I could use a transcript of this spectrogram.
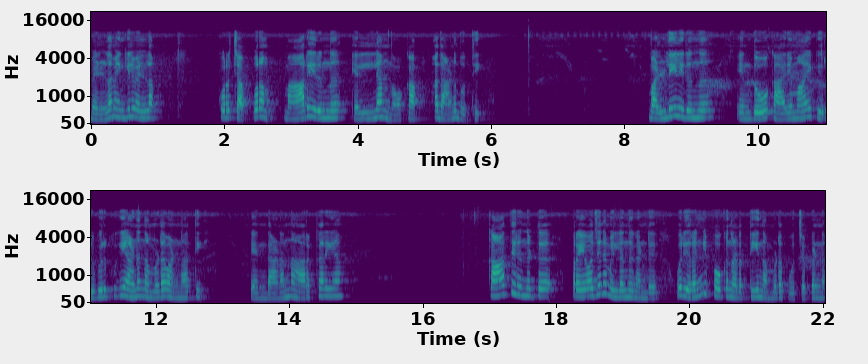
വെള്ളമെങ്കിൽ വെള്ളം. കുറച്ചപ്പുറം മാറിയിരുന്ന് എല്ലാം നോക്കാം. അതാണ് ബുദ്ധി. വള്ളിയിലിരുന്ന് എന്തോ കാര്യമായി പിറുപിറുക്കുകയാണ് നമ്മുടെ വണ്ണാത്തി. എന്താണെന്ന് ആർക്കറിയാം? കാത്തിരുന്നിട്ട് പ്രയോജനമില്ലെന്ന് കണ്ട് ഒരു ഇറങ്ങിപ്പോക്ക് നടത്തി നമ്മുടെ പൂച്ചപ്പെണ്ണ്.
